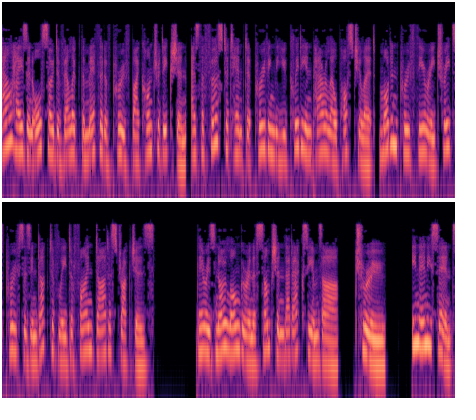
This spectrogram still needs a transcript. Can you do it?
Alhazen also developed the method of proof by contradiction, as the first attempt at proving the Euclidean parallel postulate. Modern proof theory treats proofs as inductively defined data structures. There is no longer an assumption that axioms are true in any sense,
